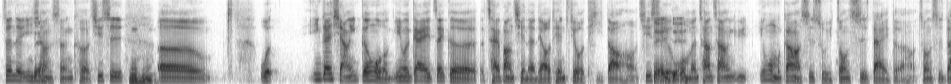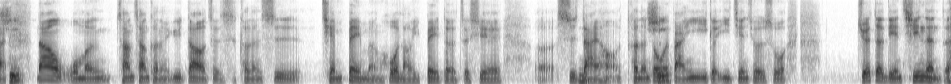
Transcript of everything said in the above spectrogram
真的印象深刻。其实呃，我。应该想一跟我，因为在这个采访前的聊天就有提到哈，其实我们常常遇，因为我们刚好是属于中世代的哈，中世代，那我们常常可能遇到就是可能是前辈们或老一辈的这些呃世代哈，可能都会反映一个意见，就是说。觉得年轻人的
